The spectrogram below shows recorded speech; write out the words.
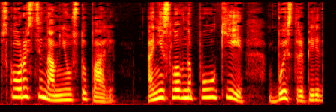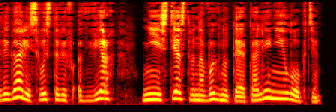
в скорости нам не уступали. Они, словно пауки, быстро передвигались, выставив вверх неестественно выгнутые колени и локти.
